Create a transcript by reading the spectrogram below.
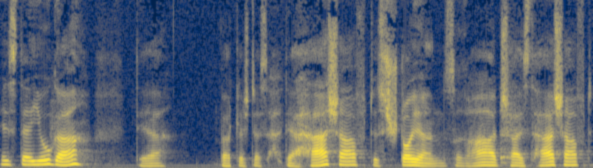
ist der Yoga, der wörtlich das, der Herrschaft des Steuerns. Raj heißt Herrschaft,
